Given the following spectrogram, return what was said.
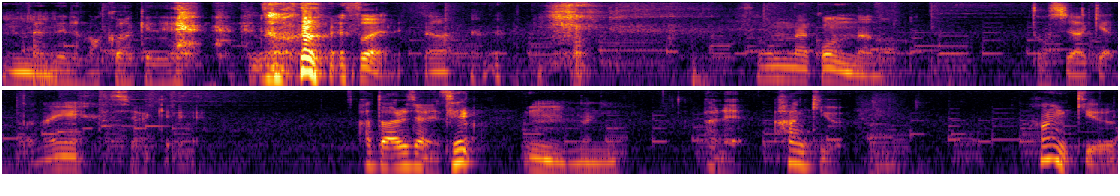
うん。残念な幕開けで。そうやねんな。そんなこんなの年明けやったね。年明け。あとあれじゃないですけかうん何？あれ阪急。阪急？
